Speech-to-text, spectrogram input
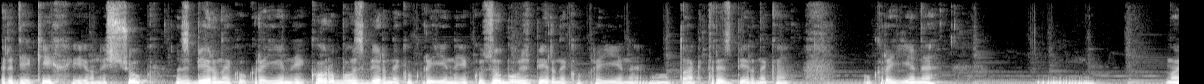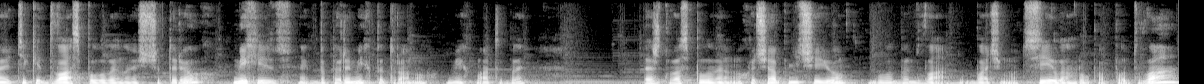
серед яких і Онищук, збірник України, і Коробов збірник України, і Кузубов збірник України. Ну так, три збірника України мають тільки 2,5 з 4. Міг якби переміг Петро, ну, міг мати би теж 2,5. Ну, хоча б нічию було б 2. Бачимо, ціла група по 2.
